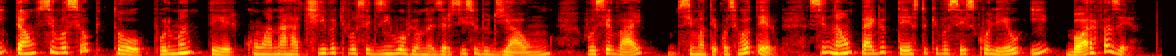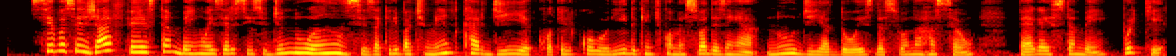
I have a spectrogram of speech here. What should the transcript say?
Então, se você optou por manter com a narrativa que você desenvolveu no exercício do dia 1, você vai se manter com esse roteiro. Se não, pegue o texto que você escolheu e bora fazer. Se você já fez também o exercício de nuances, aquele batimento cardíaco, aquele colorido que a gente começou a desenhar no dia 2 da sua narração, pega isso também, porque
